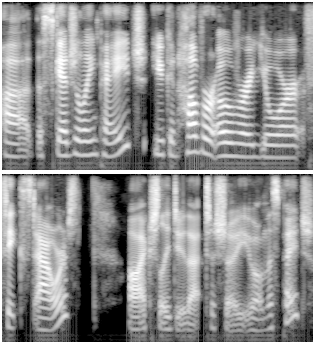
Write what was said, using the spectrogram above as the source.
uh, the scheduling page, you can hover over your fixed hours. I'll actually do that to show you on this page.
